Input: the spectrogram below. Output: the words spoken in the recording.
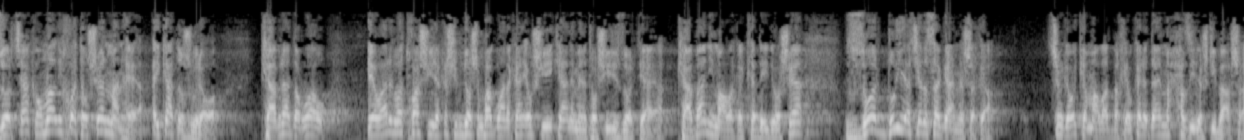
زۆر چاکە و ماڵی خۆتە و شوێنمان هەیە ئەی کاتە ژوورەوە کابرا دەڕوا و ئێوارە دوات خوا شیرەکەشی بدۆشم باگوانەکانی ئەو شیری تیان نەمێنێتەوە شیری زۆر تایە کابانی ماڵەکە کە دەیدۆشێ زۆر دڵی ئەچێتە سەر گامێشەکە چونکە ئەوەی کە ماڵات بەخێوکەرە دایمە حەزی لە شتی باشە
